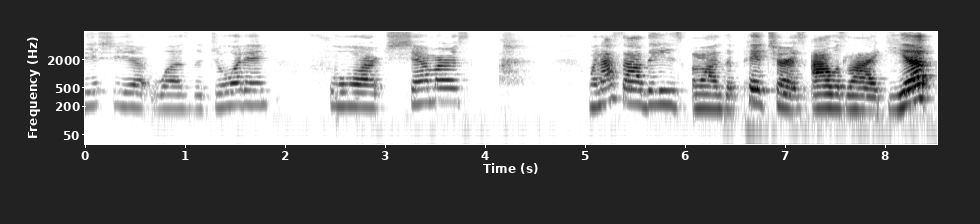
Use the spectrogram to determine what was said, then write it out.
this year, was the Jordan 4 Shimmers. When I saw these on the pictures, I was like, "Yep,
